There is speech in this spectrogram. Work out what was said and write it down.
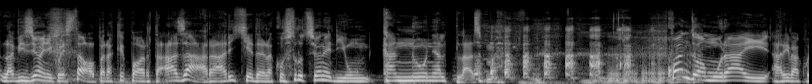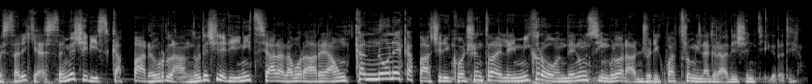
la visione di questa opera che porta Asara a richiedere la costruzione di un cannone al plasma. Quando Amurai arriva a questa richiesta, invece di scappare urlando, decide di iniziare a lavorare a un cannone capace di concentrare le microonde in un singolo raggio di 4000 gradi centigradi.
